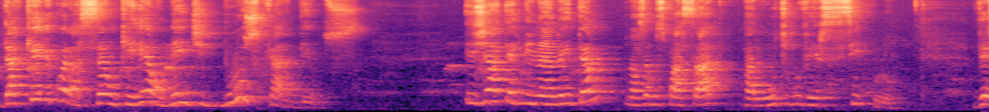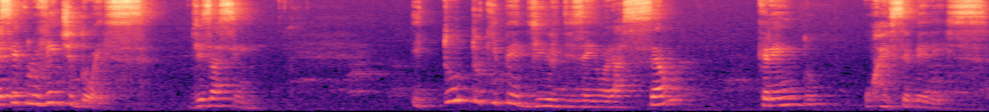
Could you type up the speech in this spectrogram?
daquele coração que realmente busca a Deus. E já terminando então, nós vamos passar para o último versículo, versículo 22. Diz assim: E tudo que pedirdes em oração, crendo, o recebereis.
